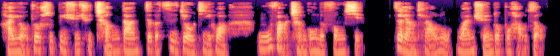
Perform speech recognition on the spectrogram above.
还有就是必须去承担这个自救计划无法成功的风险。这两条路完全都不好走，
